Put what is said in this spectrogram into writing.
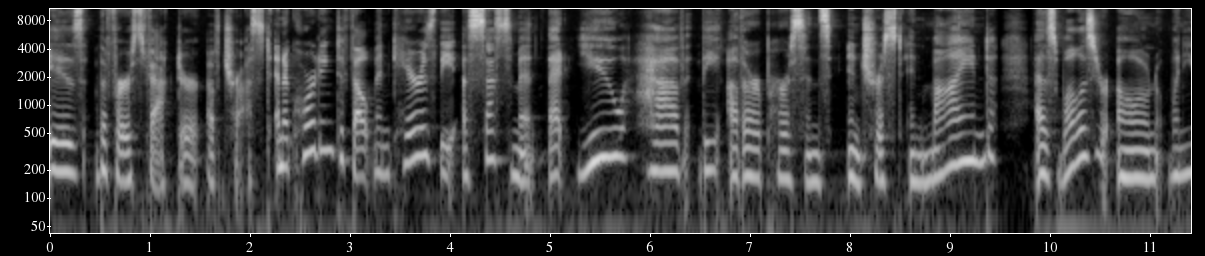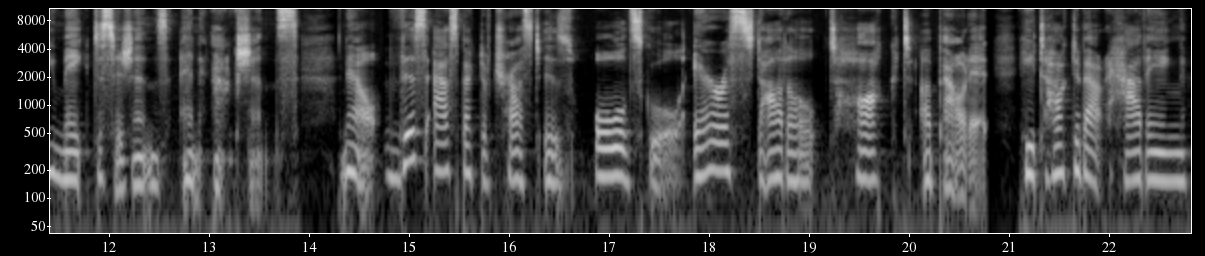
is the first factor of trust. And according to Feltman, care is the assessment that you have the other person's interest in mind, as well as your own when you make decisions and actions. Now, this aspect of trust is old school. Aristotle talked about it. He talked about having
